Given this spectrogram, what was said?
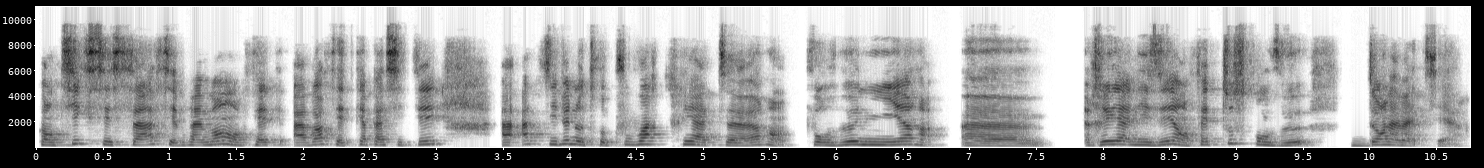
quantique, c'est ça, c'est vraiment, en fait, avoir cette capacité à activer notre pouvoir créateur pour venir euh, réaliser, en fait, tout ce qu'on veut dans la matière.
